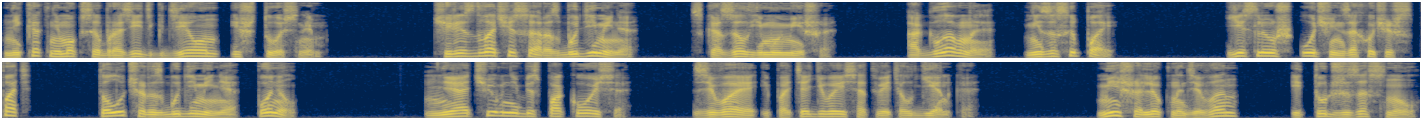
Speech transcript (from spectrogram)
никак не мог сообразить, где он и что с ним. «Через два часа разбуди меня», — сказал ему Миша. «А главное, не засыпай. Если уж очень захочешь спать, то лучше разбуди меня, понял?» «Ни о чем не беспокойся», — зевая и потягиваясь, ответил Генка. Миша лег на диван и тут же заснул.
